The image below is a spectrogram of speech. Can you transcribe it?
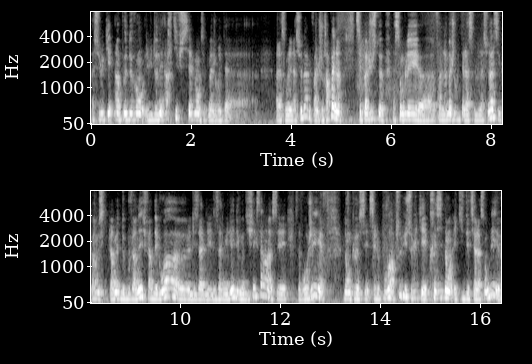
à celui qui est un peu devant et lui donner artificiellement cette majorité l'Assemblée nationale. Enfin, je rappelle, hein, c'est pas juste l'Assemblée, euh, enfin la majorité à l'Assemblée nationale, c'est quand même ce qui permet de gouverner, de faire des lois, euh, les, annuler, les modifier, etc. C'est abroger. Donc euh, c'est le pouvoir absolu. Celui qui est président et qui détient l'Assemblée,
